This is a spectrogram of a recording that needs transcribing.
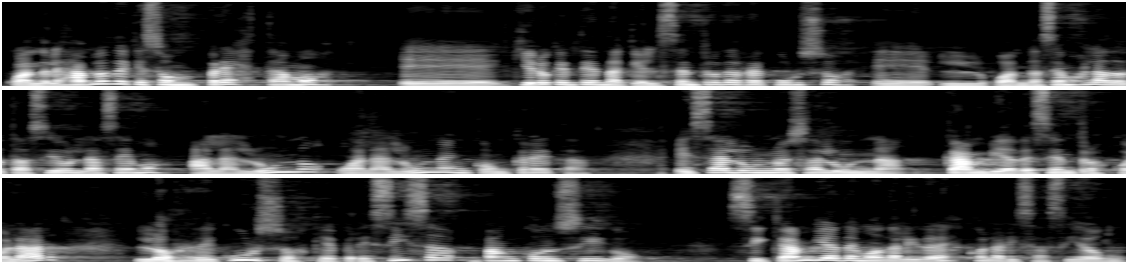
Cuando les hablo de que son préstamos, eh, quiero que entiendan que el centro de recursos, eh, cuando hacemos la dotación, la hacemos al alumno o a la alumna en concreta. Ese alumno esa alumna cambia de centro escolar, los recursos que precisa van consigo. Si cambia de modalidad de escolarización,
